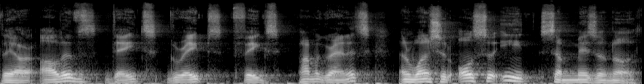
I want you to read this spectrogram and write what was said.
They are olives, dates, grapes, figs, pomegranates, and one should also eat some mezonot.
